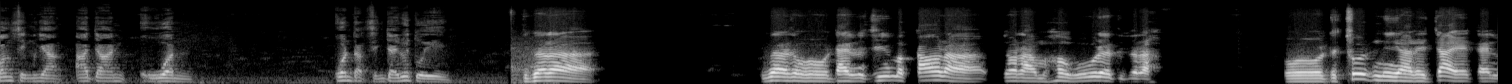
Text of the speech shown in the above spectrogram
บางสิ่งบางอย่าง อาจารย์ควร ควรตัดสินใจด้วยตัวเองที่ว่าที่ว่าโอ้ไดโนจีมาเก้าละจอรามเฮาบูเลยที่ว่าโอ้แต่ชุดนี้อะไรใจไดโน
